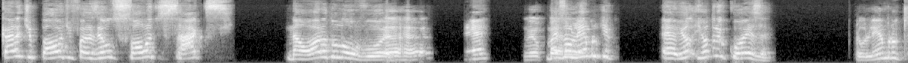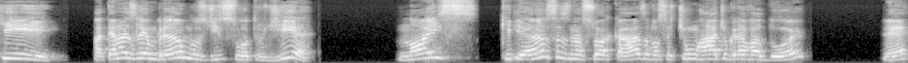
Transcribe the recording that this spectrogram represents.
cara de pau de fazer um solo de sax na hora do louvor. Uhum. Né? Mas eu lembro que... É, e outra coisa, eu lembro que até nós lembramos disso outro dia. Nós, crianças na sua casa, você tinha um rádio gravador, né?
